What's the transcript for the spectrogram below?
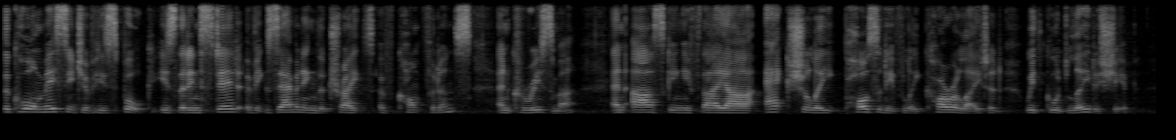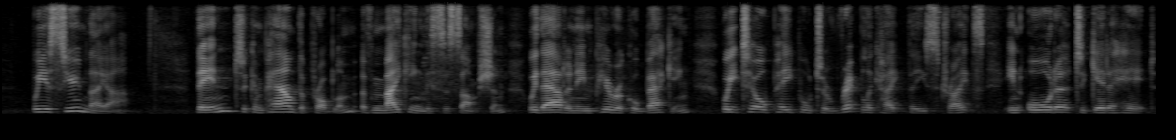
The core message of his book is that instead of examining the traits of confidence and charisma and asking if they are actually positively correlated with good leadership, we assume they are. Then, to compound the problem of making this assumption without an empirical backing, we tell people to replicate these traits in order to get ahead.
